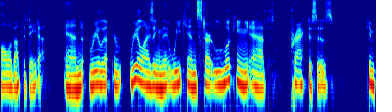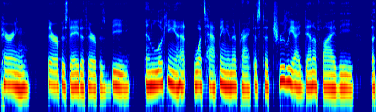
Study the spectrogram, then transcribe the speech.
all about the data and real, realizing that we can start looking at practices comparing therapist A to therapist B and looking at what's happening in their practice to truly identify the the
